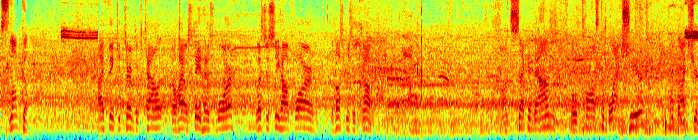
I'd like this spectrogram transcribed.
Slumka. I think in terms of talent, Ohio State has more. Let's just see how far the Huskers have come. On second down, little toss to Blackshear. And Blackshear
